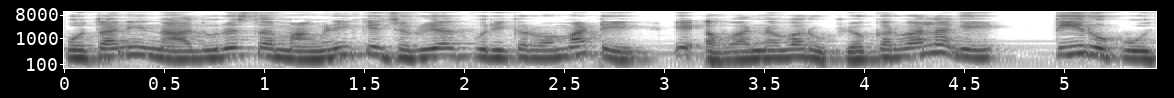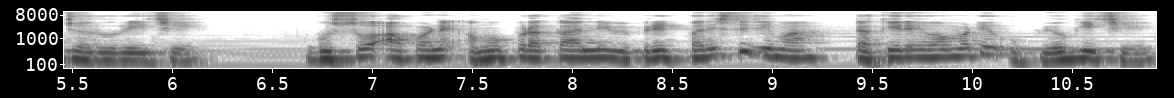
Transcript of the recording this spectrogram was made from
પોતાની નાદુરસ્ત માંગણી કે જરૂરિયાત પૂરી કરવા માટે એ અવારનવાર ઉપયોગ કરવા લાગે તે રોકવું જરૂરી છે. ગુસ્સો આપણને અમુક પ્રકારની વિપરીત પરિસ્થિતિમાં ટકી રહેવા માટે ઉપયોગી છે.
